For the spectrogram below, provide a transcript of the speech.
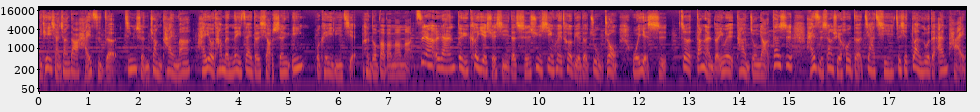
你可以想象到孩子的精神状态吗？还有他们内在的小声音。我可以理解很多爸爸妈妈自然而然对于课业学习的持续性会特别的注重，我也是，这当然的，因为它很重要。但是孩子上学后的假期这些段落的安排，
